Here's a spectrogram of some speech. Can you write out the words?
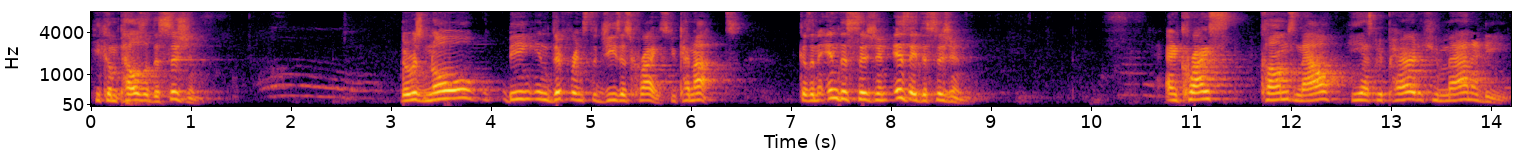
He compels a decision? There is no being indifference to Jesus Christ. You cannot. Because an indecision is a decision. And Christ comes now, he has prepared humanity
